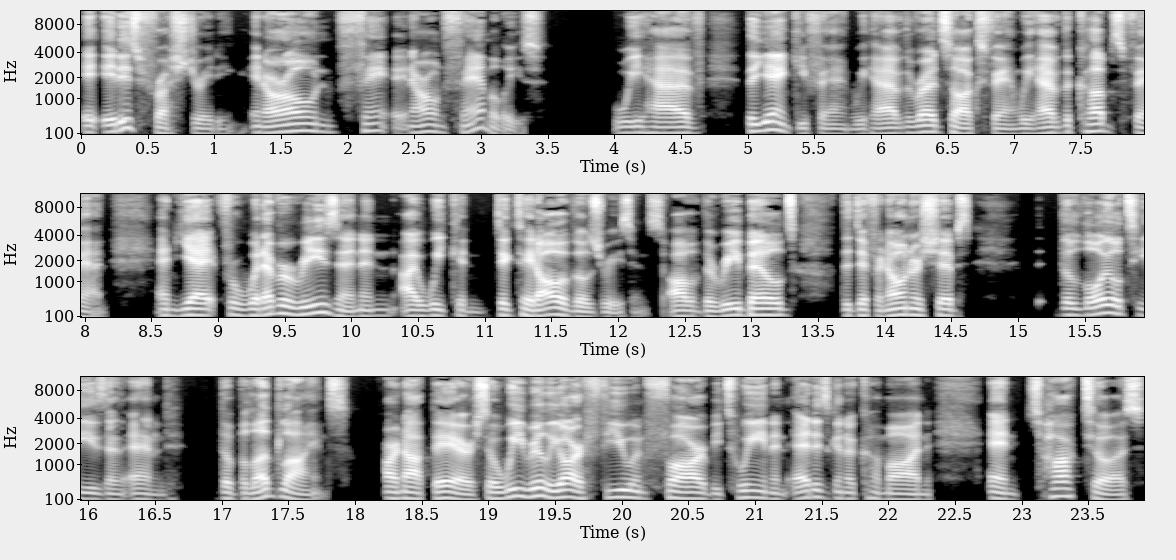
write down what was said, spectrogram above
It, it is frustrating. In our own fa- in our own families we have the yankee fan we have the red sox fan we have the cubs fan and yet for whatever reason and i we can dictate all of those reasons all of the rebuilds the different ownerships the loyalties and, and the bloodlines are not there. So we really are few and far between. And Ed is going to come on and talk to us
